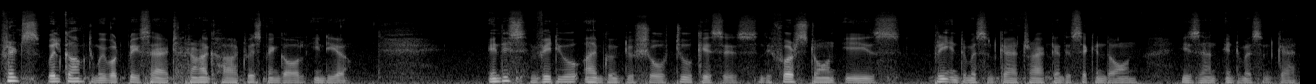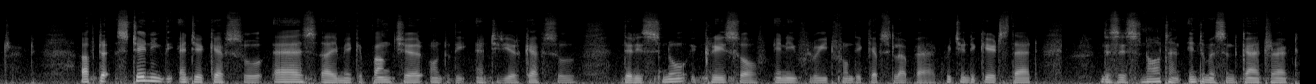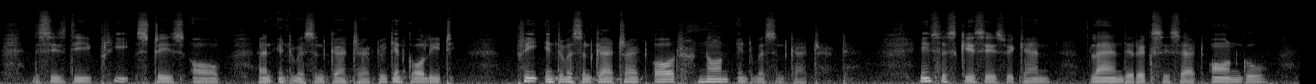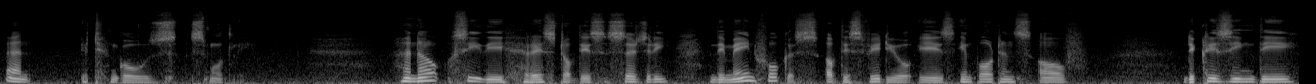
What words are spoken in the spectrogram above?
Friends, welcome to my workplace at Ranaghat, West Bengal, India. In this video, I'm going to show two cases. The first one is pre-intumescent cataract and the second one is an intumescent cataract. After staining the anterior capsule, as I make a puncture onto the anterior capsule, there is no egress of any fluid from the capsular bag, which indicates that this is not an intumescent cataract. This is the pre-stage of an intumescent cataract. We can call it pre-intumescent cataract or non-intumescent cataract. In such cases, we can plan the rhexis at on-go and it goes smoothly. And now see the rest of this surgery. The main focus of this video is importance of decreasing the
